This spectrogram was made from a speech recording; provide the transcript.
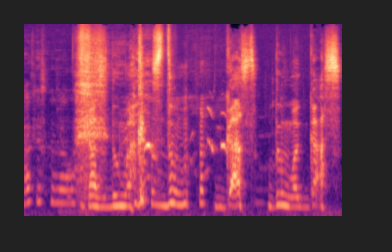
как я сказала? Газдума. Газдума. Газ. Дума. Газ.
